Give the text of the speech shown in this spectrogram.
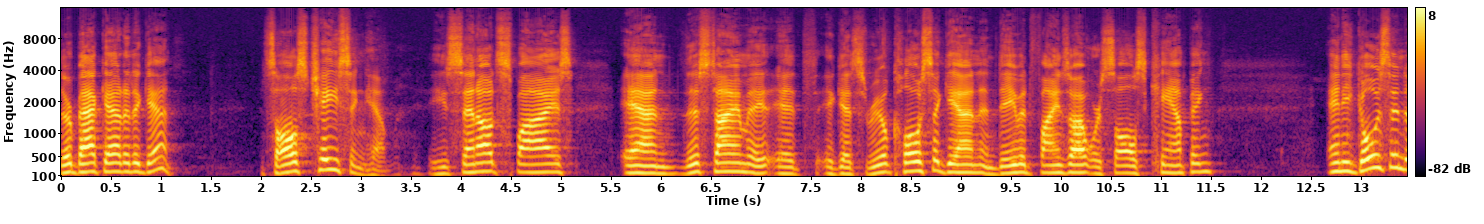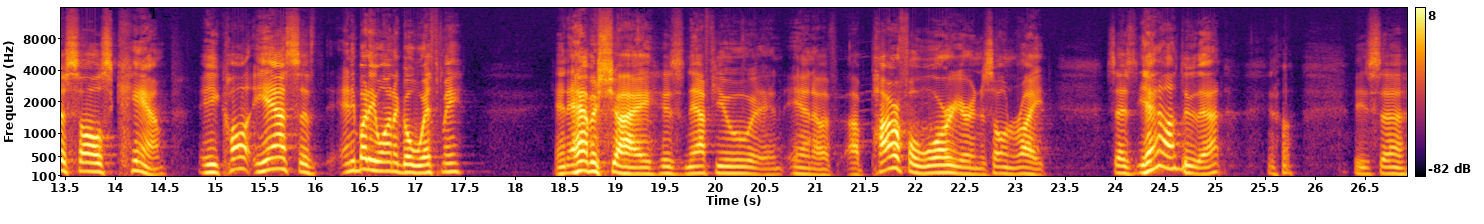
they're back at it again. Saul's chasing him. He's sent out spies, and this time it, it, it, gets real close again, and David finds out where Saul's camping. And he goes into Saul's camp. He, call, he asks if anybody want to go with me. And Abishai, his nephew, and, and a, a powerful warrior in his own right, says, Yeah, I'll do that. You know, these uh,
